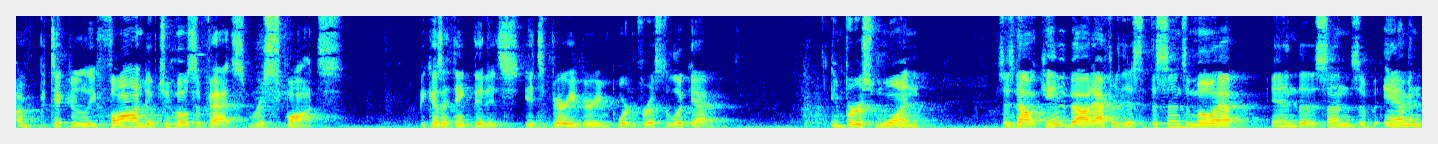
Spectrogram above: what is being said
I'm particularly fond of Jehoshaphat's response because I think that it's it's very very important for us to look at. In verse one it says, Now it came about after this that the sons of Moab and the sons of Ammon,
